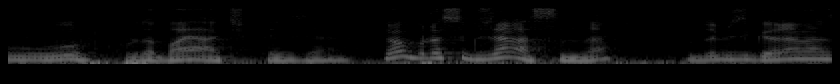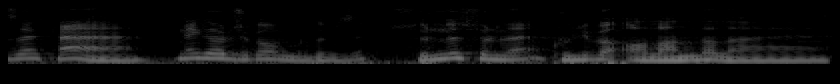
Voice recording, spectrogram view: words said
Uuu burada bayağı açıktayız ya. Yo burası güzel aslında. Burada bizi göremezler. He, ne görecek oğlum burada bizi? Sürüne sürüne kulübe alanda la.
